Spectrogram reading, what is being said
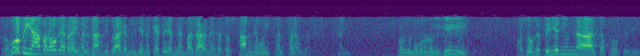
تو وہ بھی یہاں پر ہو گیا ابراہیم علیہ السلام کی دعا کے نتیجے میں کہتے، جب میں بازار میں تھا تو سامنے وہی پھل پڑا ہوا تھا۔ تو گرو کی کی گئی۔ اور سو کے پیجے نہیں حال تھا تو جی۔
